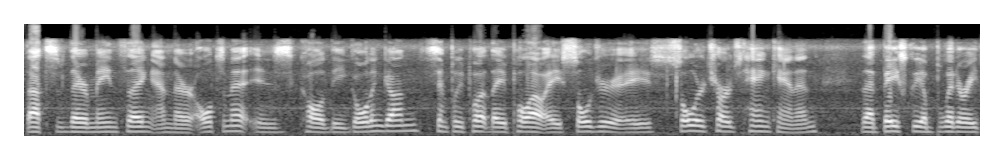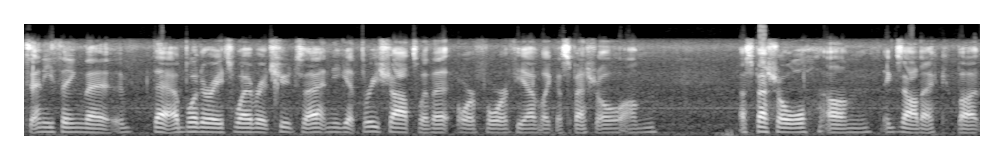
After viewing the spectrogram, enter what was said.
that's their main thing, and their ultimate is called the Golden Gun. Simply put, they pull out a soldier, a solar charged hand cannon that basically obliterates anything that that obliterates whatever it shoots at, and you get three shots with it, or four if you have like a special um a special um exotic, but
